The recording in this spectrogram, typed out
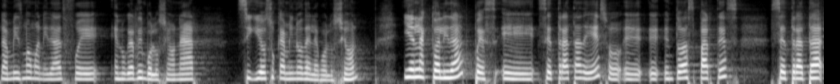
la misma humanidad fue, en lugar de involucionar, siguió su camino de la evolución. Y en la actualidad, pues eh, se trata de eso. Eh, en todas partes se trata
